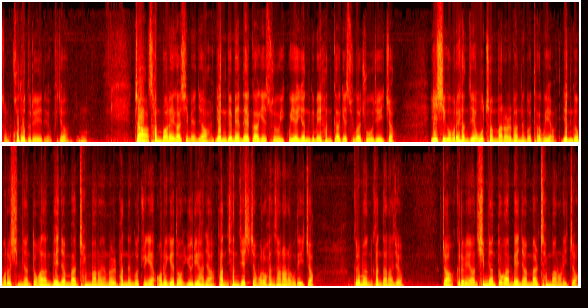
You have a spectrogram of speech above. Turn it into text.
좀 걷어들여야 돼요. 그죠? 음. 자, 3번에 가시면요. 연금의 내가계수 있고요. 연금의 현가계수가 주어져 있죠. 일시금으로 현재 5천만 원을 받는 것하고요. 연금으로 10년 동안 매년만 1천만 원을 받는 것 중에 어느 게 더 유리하냐. 단 현재 시점으로 환산하라고 돼 있죠. 그러면 간단하죠. 자, 그러면 10년 동안 매년만 1천만 원 있죠.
